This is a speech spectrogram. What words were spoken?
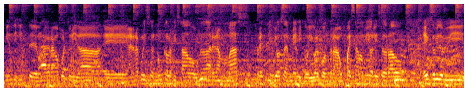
bien, dijiste, una gran oportunidad. Eh, Arena Coliseo nunca lo he pisado, una de las arenas más prestigiosas en México, igual contra un paisano mío, Lince Dorado, ex WWE,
